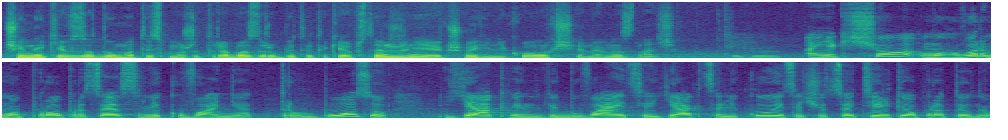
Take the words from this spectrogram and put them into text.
чинників задуматись, може треба зробити таке обстеження, якщо гінеколог ще не назначив. А якщо ми говоримо про процес лікування тромбозу, як він відбувається, як це лікується, чи це тільки оперативне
